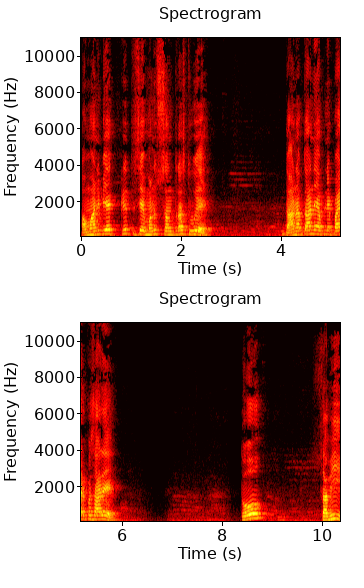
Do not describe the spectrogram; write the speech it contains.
अमानवीय कृत से मनुष्य संत्रस्त हुए, दानवता ने अपने पैर पसारे तो सभी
